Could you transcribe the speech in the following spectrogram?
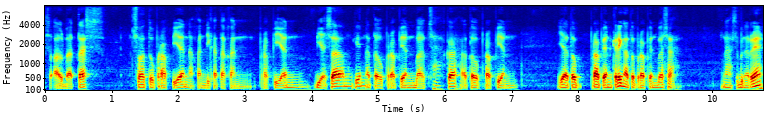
soal batas suatu perapian akan dikatakan perapian biasa mungkin atau perapian basah kah atau perapian ya atau perapian kering atau perapian basah. Nah sebenarnya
